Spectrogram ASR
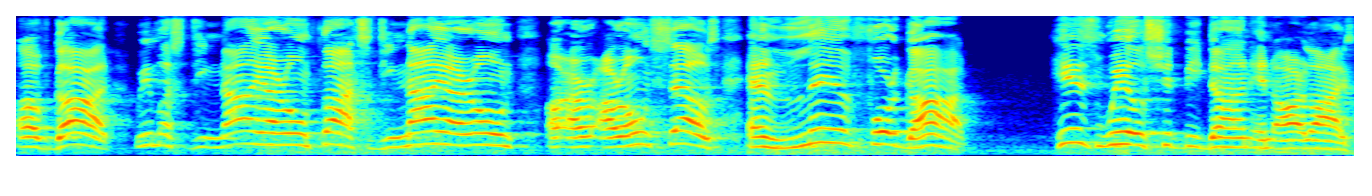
of God. We must deny our own thoughts, deny our own, our, our own selves, and live for God. His will should be done in our lives.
